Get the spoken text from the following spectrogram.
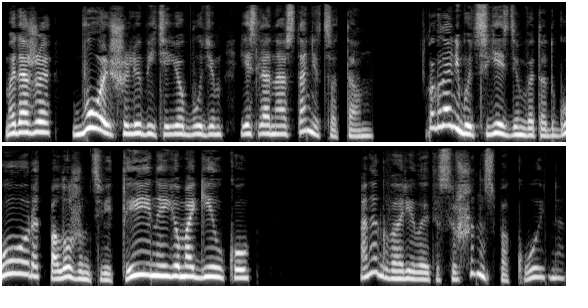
Мы даже больше любить ее будем, если она останется там. Когда-нибудь съездим в этот город, положим цветы на ее могилку. Она говорила это совершенно спокойно,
